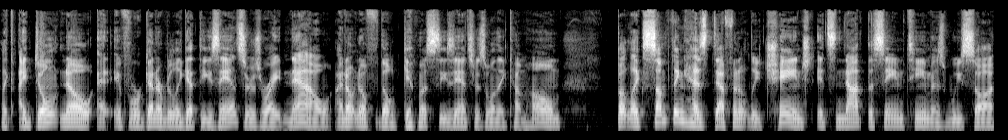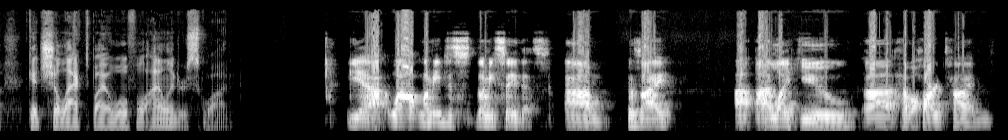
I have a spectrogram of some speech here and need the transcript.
Like, I don't know if we're going to really get these answers right now. I don't know if they'll give us these answers when they come home. But like something has definitely changed. It's not the same team as we saw get shellacked by a woeful Islanders squad. Yeah, well, let me just let me say this because um, I I, I like you, uh, have a hard time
